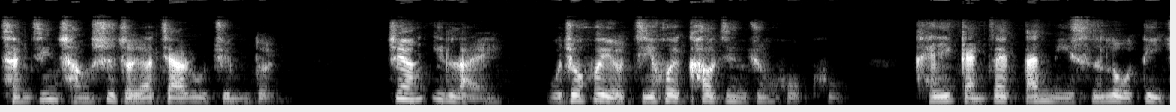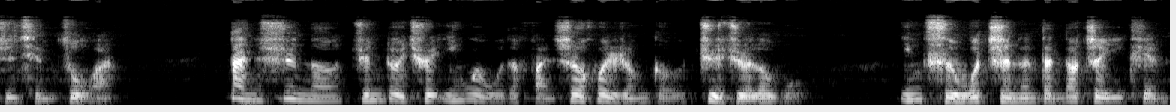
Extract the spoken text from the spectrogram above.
曾经尝试着要加入军队，这样一来，我就会有机会靠近军火库，可以赶在丹尼斯落地之前作案。但是呢，军队却因为我的反社会人格拒绝了我，因此我只能等到这一天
